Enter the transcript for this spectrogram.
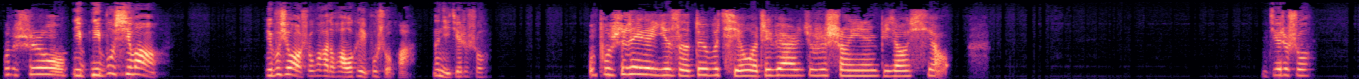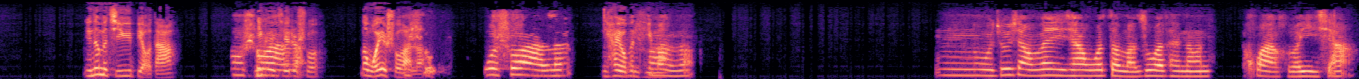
不是我你你不希望，你不希望我说话的话，我可以不说话。那你接着说。我不是这个意思，对不起，我这边就是声音比较小。你接着说。你那么急于表达，你可以接着说。那我也说完了。我说我说完了，你还有问题吗？嗯，我就想问一下，我怎么做才能缓和一下？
